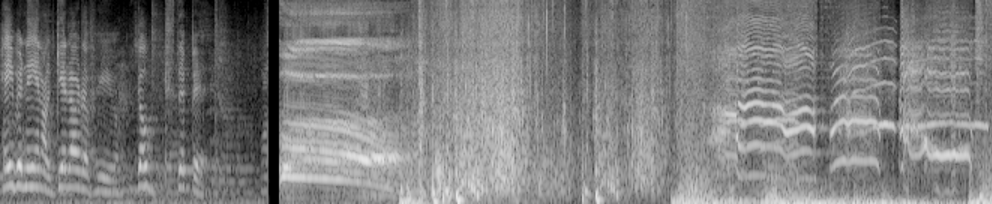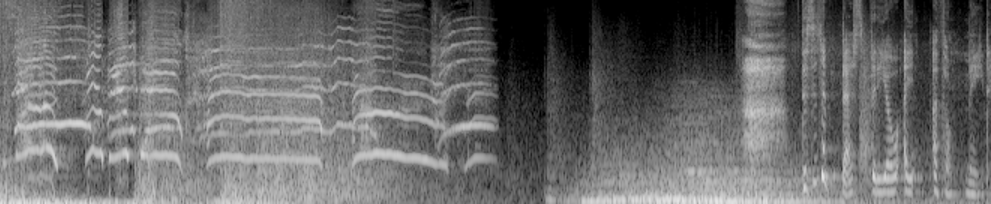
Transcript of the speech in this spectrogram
Hey, banana, get out of here. Go flip it. This is the best video I ever made.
